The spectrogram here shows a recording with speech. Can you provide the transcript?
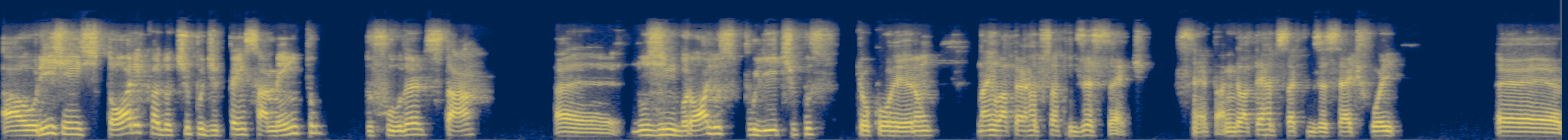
a origem histórica do tipo de pensamento do Fuller está é, nos embrólios políticos que ocorreram na Inglaterra do século XVII. Certo? A Inglaterra do século XVII foi é,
